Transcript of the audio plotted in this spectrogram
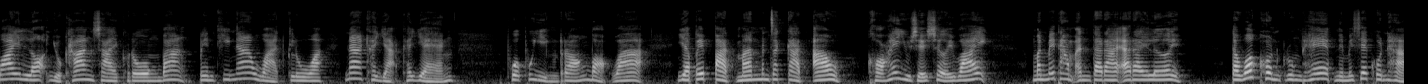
ว่ายเลาะอยู่ข้างชายโครงบ้าง เป็นที่น่าหวาดกลัว น่าขยะขยง พวกผู้หญิงร้องบอกว่า อย่าไปปัดมันมันจะกัดเอา ขอให้อยู่เฉยๆไว้ มันไม่ทำอันตรายอะไรเลย แต่ว่าคนกรุงเทพเนี่ยไม่ใช่คนหา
